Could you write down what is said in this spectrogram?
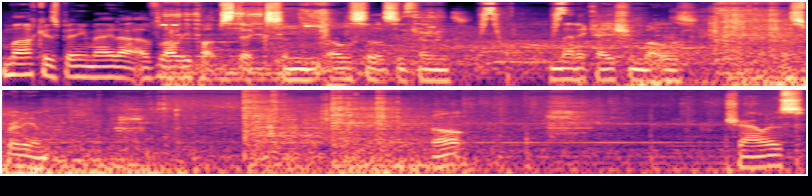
Markers being made out of lollipop sticks and all sorts of things. Medication bottles. That's brilliant. Oh. Showers.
